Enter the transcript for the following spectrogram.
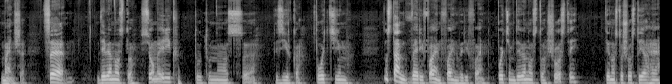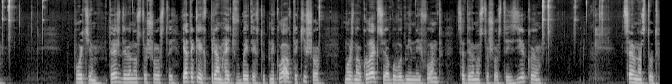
менше. Це 97 рік. Тут у нас е, зірка. Потім, ну, стан very fine, fine, very fine. Потім 96-й, 96-й АГ. Потім теж 96-й. Я таких прям геть вбитих тут не клав, такі, що можна в колекцію або в обмінний фонд. Це 96-й з зіркою. Це в нас тут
